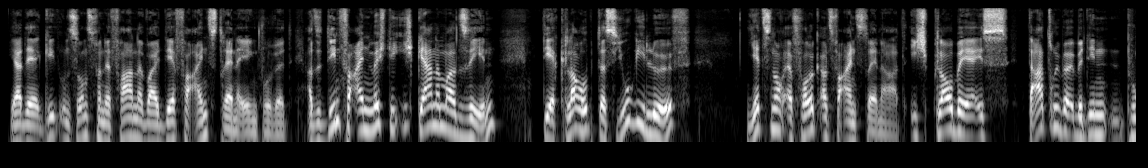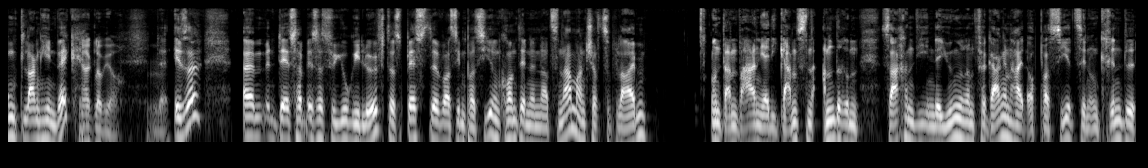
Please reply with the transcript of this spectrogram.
ja, der geht uns sonst von der Fahne, weil der Vereinstrainer irgendwo wird. Also den Verein möchte ich gerne mal sehen, der glaubt, dass Jogi Löw jetzt noch Erfolg als Vereinstrainer hat. Ich glaube, er ist darüber über den Punkt lang hinweg. Ja, glaube ich auch. Ist er. Ähm, deshalb ist das für Jogi Löw das Beste, was ihm passieren konnte, in der Nationalmannschaft zu bleiben. Und dann waren ja die ganzen anderen Sachen, die in der jüngeren Vergangenheit auch passiert sind. Und Grindel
